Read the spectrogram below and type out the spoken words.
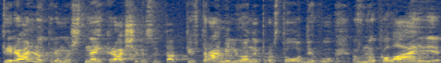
ти реально отримуєш найкращий результат. Півтора мільйони просто обігу в Миколаєві.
